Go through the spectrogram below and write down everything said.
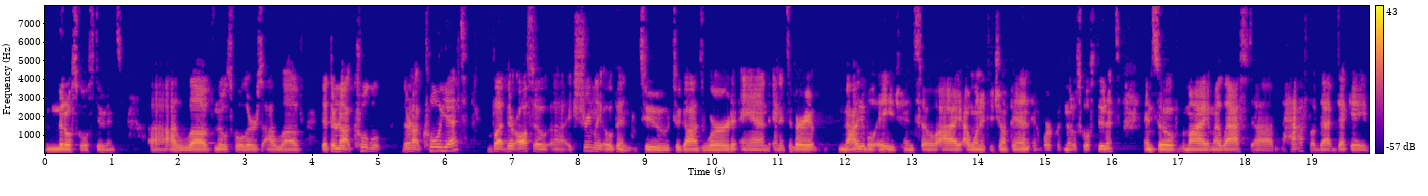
middle school students. Uh, I love middle schoolers. I love that they're not cool. They're not cool yet, but they're also uh, extremely open to to God's word, and and it's a very malleable age. And so I, I wanted to jump in and work with middle school students. And so my my last uh, half of that decade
